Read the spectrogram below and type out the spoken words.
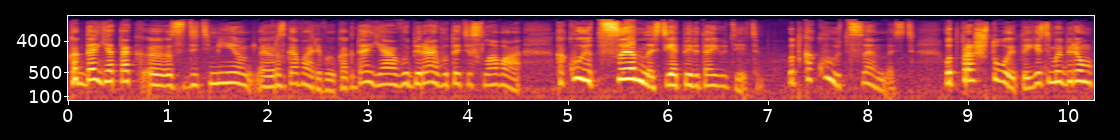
когда я так э, с детьми э, разговариваю, когда я выбираю вот эти слова, какую ценность я передаю детям? Вот какую ценность? Вот про что это? Если мы берем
